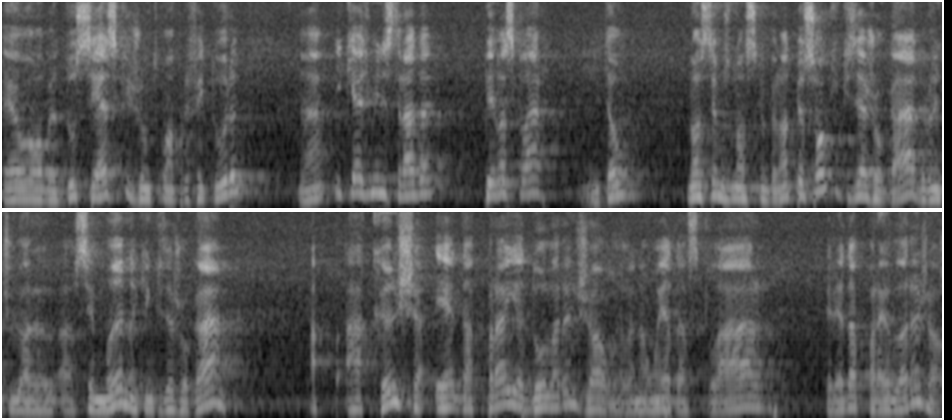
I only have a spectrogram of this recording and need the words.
é, obra do SESC junto com a prefeitura, né? E que é administrada pelas CLAR. Então, nós temos nosso campeonato. Pessoal que quiser jogar durante a, a semana, quem quiser jogar, a, a cancha é da Praia do Laranjal. Ela não é das Clar, ela é da Praia do Laranjal.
